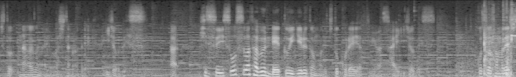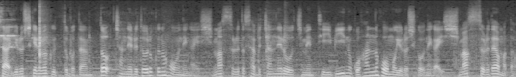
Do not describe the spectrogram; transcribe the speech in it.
ちょっと長くなりましたので、以上です。あ、翡翠ソースは多分冷凍いけると思うんで、ちょっとこれやってみます。はい、以上です。ごちそうさまでした。よろしければグッドボタンとチャンネル登録の方お願いします。それとサブチャンネル落ち面 TV のご飯の方もよろしくお願いします。それではまた。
